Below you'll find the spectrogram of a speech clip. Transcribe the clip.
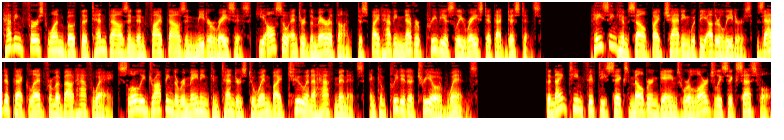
Having first won both the 10,000 and 5,000 meter races, he also entered the marathon, despite having never previously raced at that distance. Pacing himself by chatting with the other leaders, Zatopek led from about halfway, slowly dropping the remaining contenders to win by two and a half minutes, and completed a trio of wins. The 1956 Melbourne Games were largely successful,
